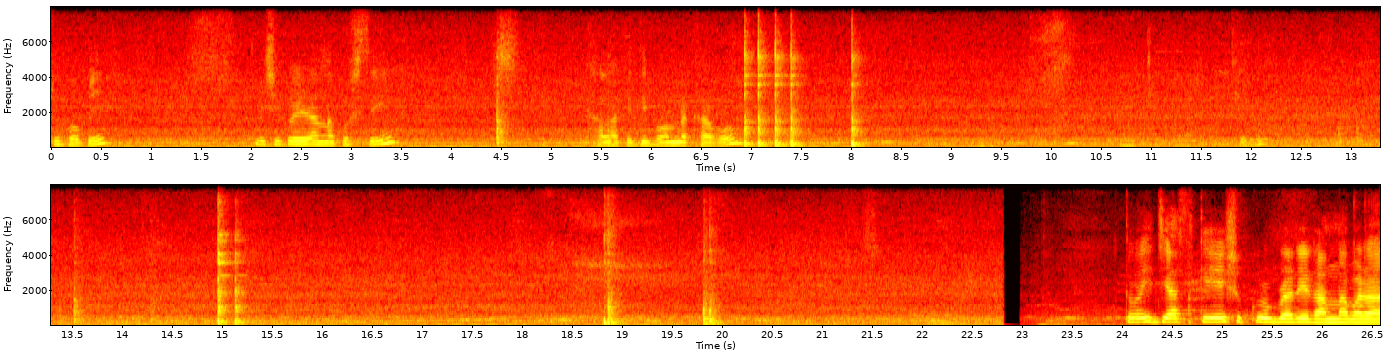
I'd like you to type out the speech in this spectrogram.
তো হবে। বেশি করে রান্না করছি। খালাকে দিব, আমরা খাব চলো তো এই যে আজকে শুক্রবারে রান্না বাড়া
